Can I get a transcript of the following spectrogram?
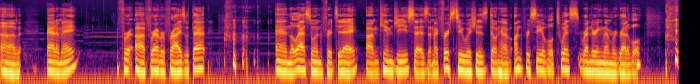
um, Adam A. for uh, forever fries with that. And the last one for today, um, Kim G says that my first two wishes don't have unforeseeable twists, rendering them regrettable.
